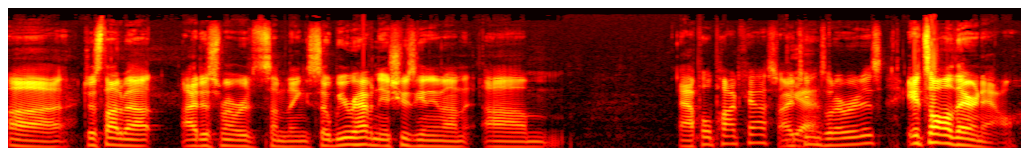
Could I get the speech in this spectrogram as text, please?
Uh, just thought about. I just remembered something. So we were having issues getting on um, Apple Podcast, iTunes, Yeah. whatever it is. It's all there now.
